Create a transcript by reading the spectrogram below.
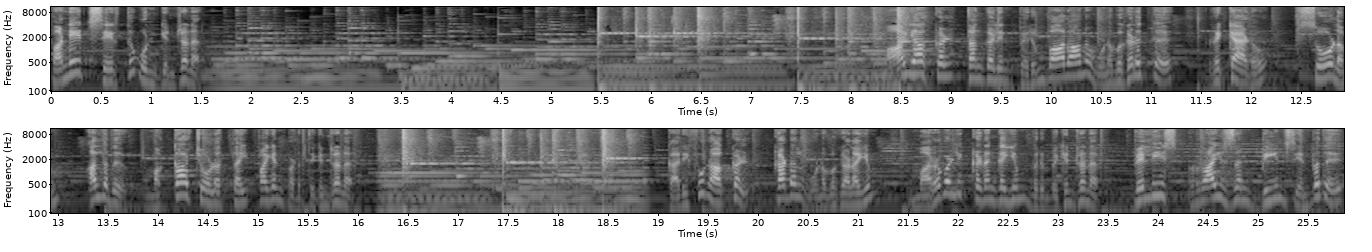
பனேட் சேர்த்து உண்கின்றனர். மாயாக்கள் தங்களின் பெரும்பாலான உணவுகளுக்கு ரிக்காடோ சோளம் அல்லது மக்காச்சோளத்தை பயன்படுத்துகின்றனர். கரிஃபுனாக்கள் கடல் உணவுகளையும் மரவள்ளிக்கிழங்கையும் விரும்புகின்றனர். பெலீஸ் ரைஸ் அண்ட் பீன்ஸ் என்பது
